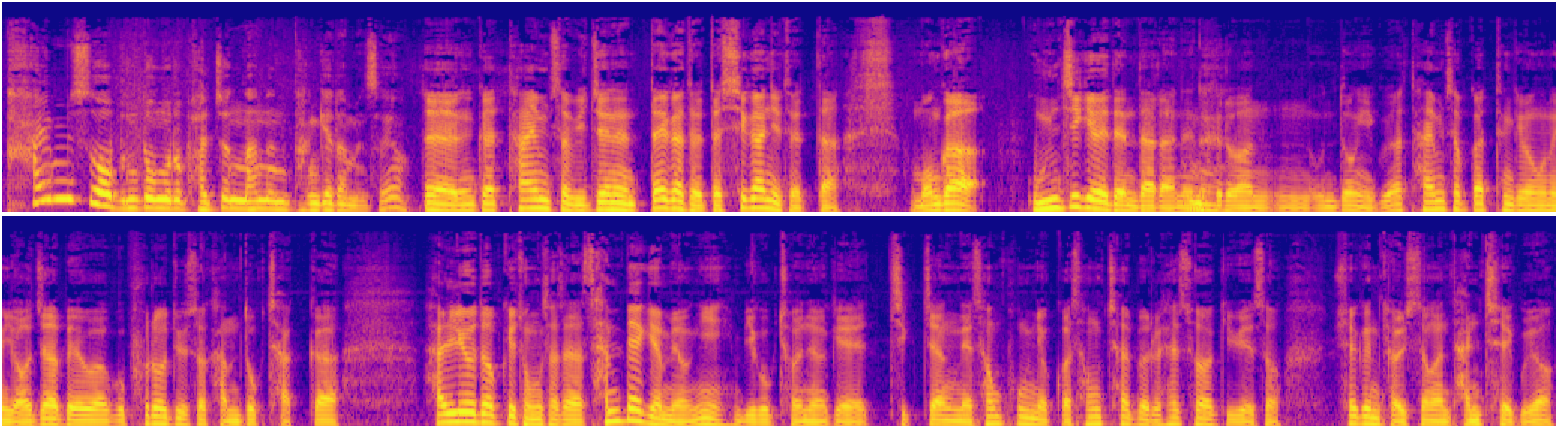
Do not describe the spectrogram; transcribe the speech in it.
타임스업 운동으로 발전하는 단계라면서요? 네, 그러니까 타임스업 이제는 때가 됐다, 시간이 됐다. 뭔가 움직여야 된다라는 네. 그런 음, 운동이고요. 타임스업 같은 경우는 여자 배우하고 프로듀서, 감독, 작가 할리우드 업계 종사자 300여 명이 미국 전역의 직장 내 성폭력과 성차별을 해소하기 위해서 최근 결성한 단체고요.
